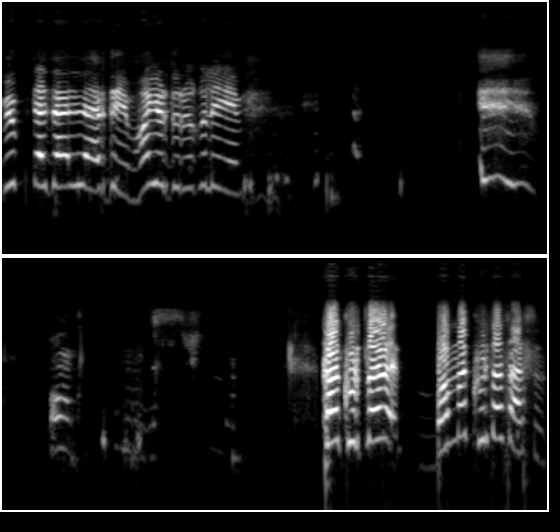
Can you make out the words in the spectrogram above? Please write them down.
Müptezellerdeyim. Hayırdır oğlum. Kanka kurtları bana kurt atarsın.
